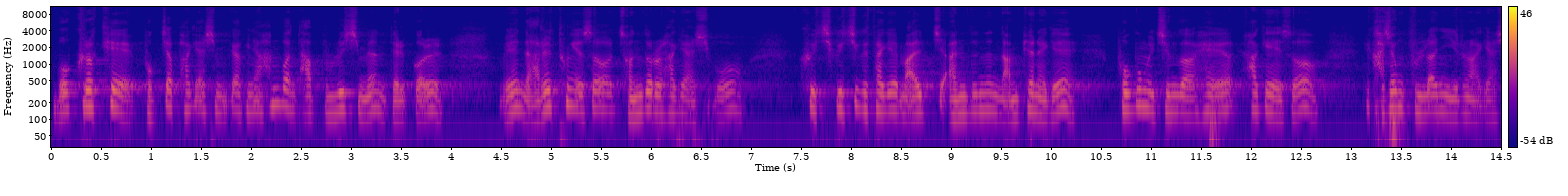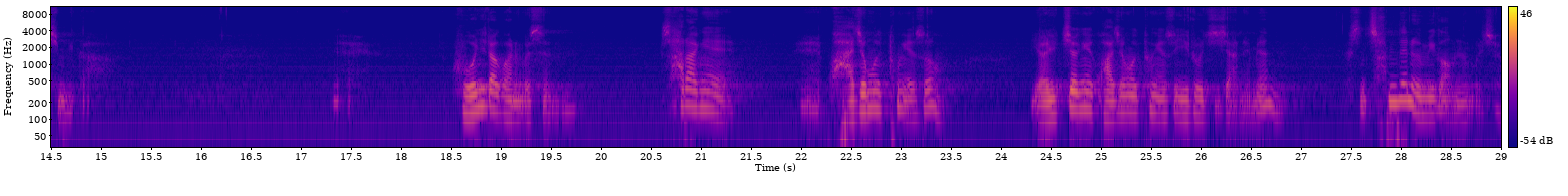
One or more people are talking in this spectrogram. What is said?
뭐 그렇게 복잡하게 하십니까? 그냥 한 번 다 부르시면 될 걸 왜 나를 통해서 전도를 하게 하시고 그 지긋지긋하게 말지 안 듣는 남편에게 복음을 증거하게 해서 가정 분란이 일어나게 하십니까? 예, 구원이라고 하는 것은 사랑의 과정을 통해서 열정의 과정을 통해서 이루어지지 않으면 그것은 참된 의미가 없는 거죠.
